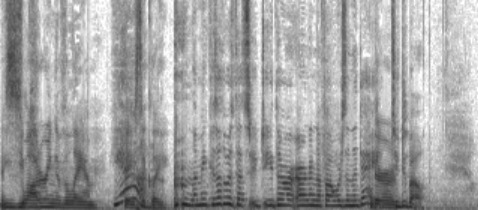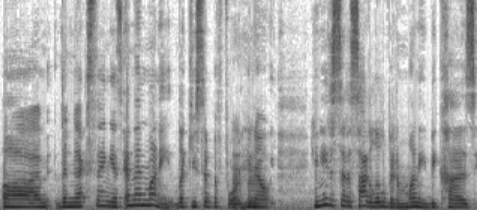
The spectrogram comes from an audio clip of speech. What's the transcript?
It's you- slaughtering of the lamb, yeah. basically. I mean, because otherwise, that's there aren't enough hours in the day There to do both. Um, the next thing is, and then money, like you said before, Mm-hmm. you know, you need to set aside a little bit of money because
